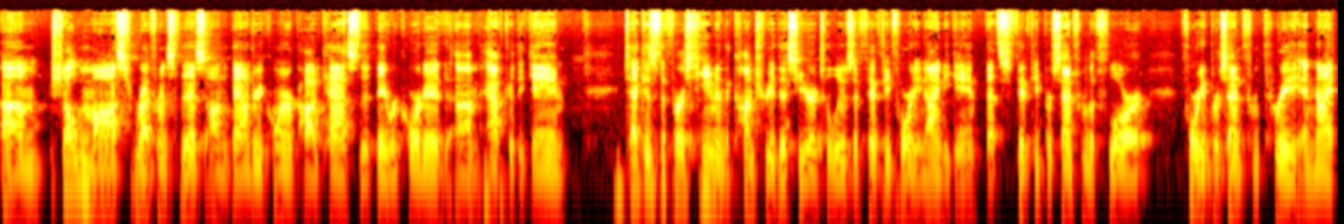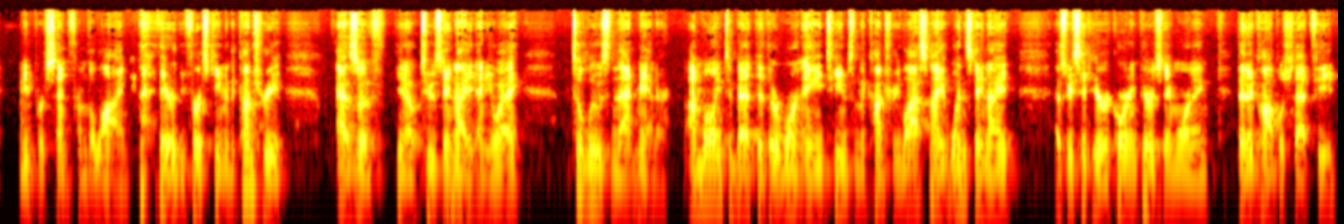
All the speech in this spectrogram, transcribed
Um, Shelton Moss referenced this on the Boundary Corner podcast that they recorded um, after the game. Tech is the first team in the country this year to lose a 50 40 90 game. That's 50% from the floor, 40% from three, and 90% from the line. they are the first team in the country as of you know Tuesday night anyway to lose in that manner. I'm willing to bet that there weren't any teams in the country last night, Wednesday night, as we sit here recording Thursday morning, that accomplished that feat.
